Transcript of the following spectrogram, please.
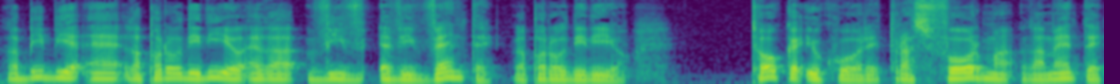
La Bibbia è la parola di Dio, è, la viv- è vivente la parola di Dio. Tocca il cuore, trasforma la mente,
